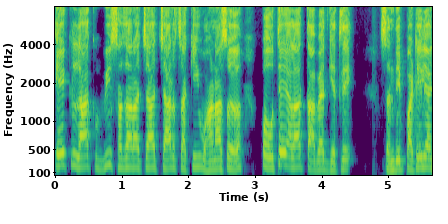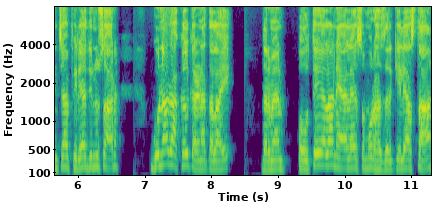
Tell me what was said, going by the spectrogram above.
एक लाख वीस हजाराच्या चारचाकी वाहनासह पवते याला ताब्यात घेतले. संदीप पाटील यांच्या फिर्यादीनुसार गुन्हा दाखल करण्यात आला आहे. दरम्यान पवते याला न्यायालयासमोर हजर केले असता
